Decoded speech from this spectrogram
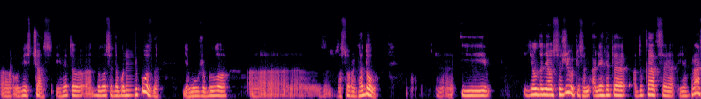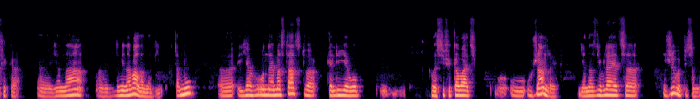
увесь час. І гэта адбылося даволі позна яму ўжо было за 40 гадоў і ён заняўся жывапісам але гэта адукацыя як графіка яна дамінавала над ім таму ягонае мастацтва калі яго класіфікаваць у, жанры яна з'яўляецца жывапісам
